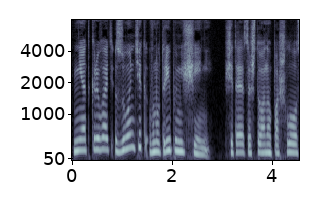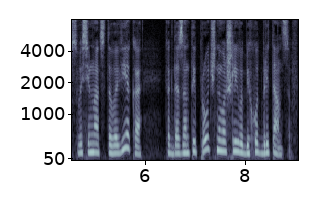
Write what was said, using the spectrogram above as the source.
не открывать зонтик внутри помещений. Считается, что оно пошло с XVIII века, когда зонты прочно вошли в обиход британцев.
